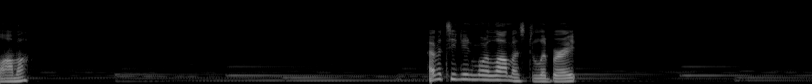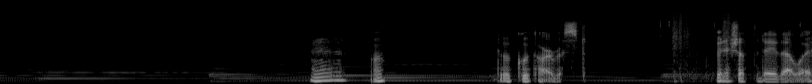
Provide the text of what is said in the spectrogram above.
Llama. Haven't seen any more llamas to liberate. Yeah, well, do a quick harvest. Finish up the day that way.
